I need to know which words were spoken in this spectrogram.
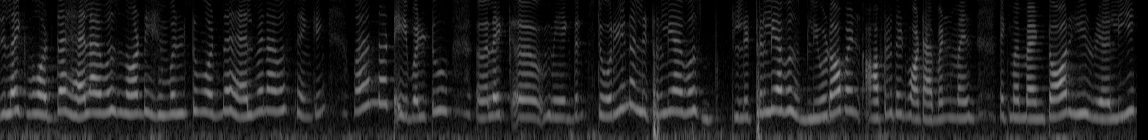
like what the hell i was not able to what the hell when i was thinking. Why i'm not able to uh, like uh, make that story and I literally i was literally i was blew off. And after that what happened? My like my mentor he really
